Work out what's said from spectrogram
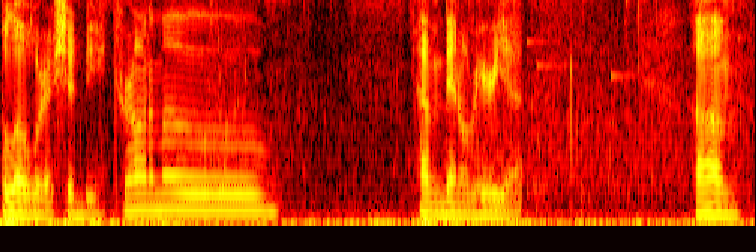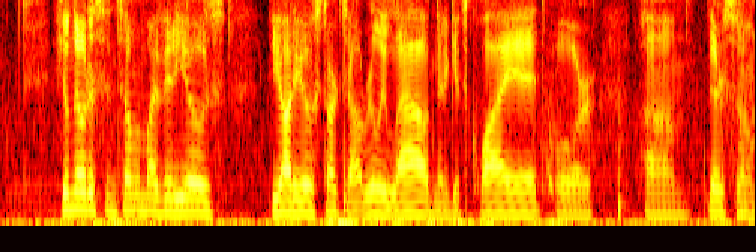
below where it should be. Geronimo, haven't been over here yet. Um, if you'll notice in some of my videos, the audio starts out really loud and then it gets quiet or um, there's some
